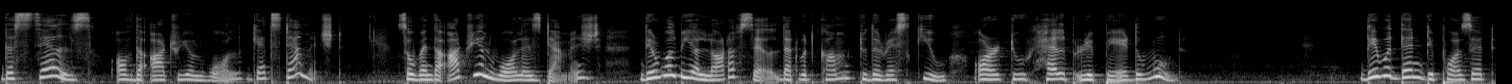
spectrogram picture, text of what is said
the cells of the arterial wall gets damaged. So when the arterial wall is damaged, there will be a lot of cell that would come to the rescue or to help repair the wound. They would then deposit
